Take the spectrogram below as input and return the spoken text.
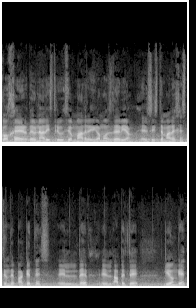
coger de una distribución madre, digamos Debian, el sistema de gestión de paquetes, el dev, el apt-get,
